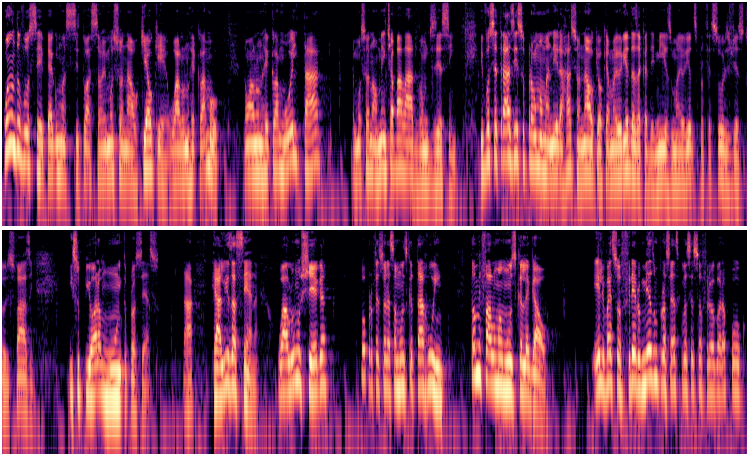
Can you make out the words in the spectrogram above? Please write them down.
Quando você pega uma situação emocional, que é o que? O aluno reclamou. Então, o aluno reclamou, ele está emocionalmente abalado, vamos dizer assim. E você traz isso para uma maneira racional, que é o que a maioria das academias, a maioria dos professores e gestores fazem, isso piora muito o processo. Tá? Realiza a cena. O aluno chega, pô, professor, essa música tá ruim. Então me fala uma música legal ele vai sofrer o mesmo processo que você sofreu agora há pouco.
